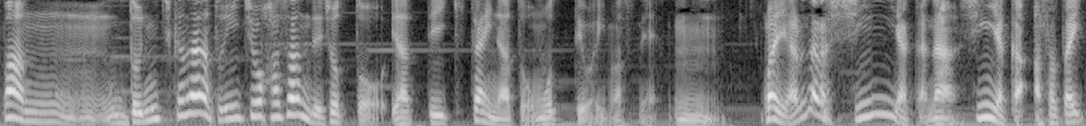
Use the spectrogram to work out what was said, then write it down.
まあ、土日かな、土日を挟んでちょっとやっていきたいなと思ってはいますね。うん。まあやるなら深夜かな、深夜か朝帯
